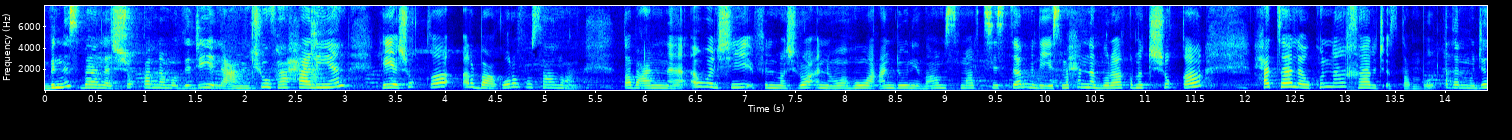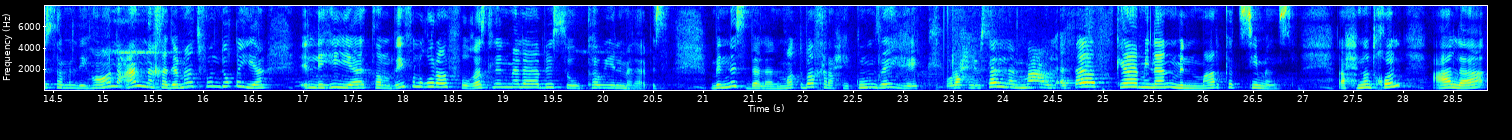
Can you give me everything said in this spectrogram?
بالنسبة للشقة النموذجية اللي عم نشوفها حاليا هي شقة أربع غرف وصالون. طبعا أول شيء في المشروع إنه هو عنده نظام smart system اللي يسمح لنا بمراقبه الشقة حتى لو كنا خارج إسطنبول. هذا المجسم اللي هون عندنا خدمات فندقية اللي هي تنظيف الغرف وغسل الملابس وكوي الملابس. بالنسبة للمطبخ راح يكون زي هيك وراح يسلم معه الأثاث كاملا من ماركة سيمنز راح ندخل على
